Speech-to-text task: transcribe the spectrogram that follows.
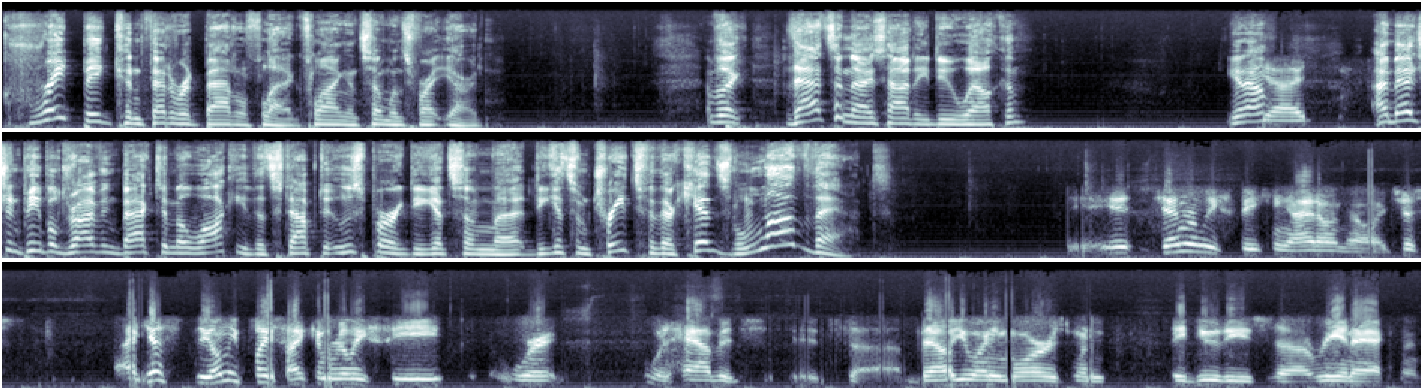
great big Confederate battle flag flying in someone's front yard. I'm like, that's a nice howdy do welcome. You know? Yeah, I, I imagine people driving back to Milwaukee that stopped to Oostburg to get some, uh, to get some treats for their kids love that. it, generally speaking, I don't know. It just, I guess the only place I can really see where it would have its its uh, value anymore is when they do these uh, reenactments.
